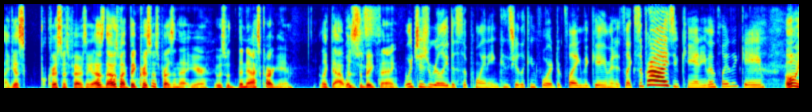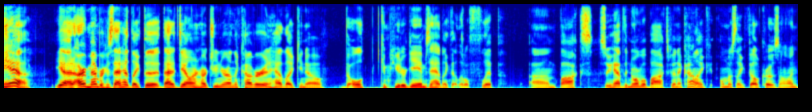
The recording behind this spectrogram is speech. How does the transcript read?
I guess, Christmas present. That was that was my big Christmas present that year. It was with the NASCAR game. Like that was Which the big thing. Which is really disappointing because you're looking forward to playing the game, and it's like, surprise, you can't even play the game. Oh yeah, yeah, and I remember because that had like the that had Dale Earnhardt Jr. on the cover and it had like you know the old computer games that had like that little flip um, box. So you have the normal box, but it kind of like almost like Velcro's on,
